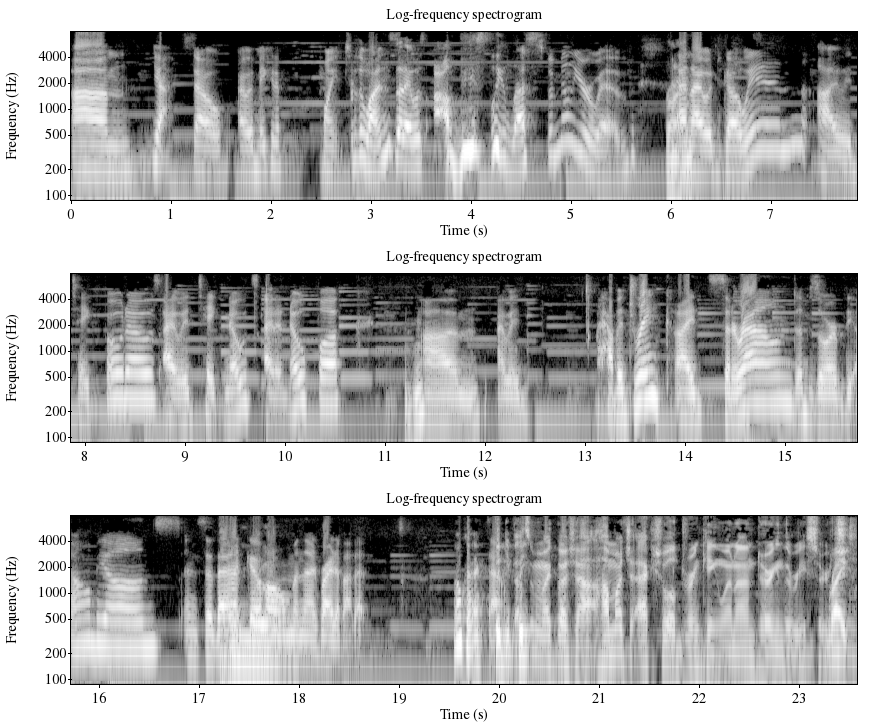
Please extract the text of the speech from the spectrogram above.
Um, yeah. So I would make it a point for the ones that I was obviously less familiar with, Right. and I would go in. I would take photos. I would take notes. I had a notebook. Mhm. Um, I would have a drink. I'd sit around, absorb the ambiance, and so then I'd go Ambiance. home and I'd write about it. Okay. Yeah. But, That's but, my question. How, how much actual drinking went on during the research? right.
